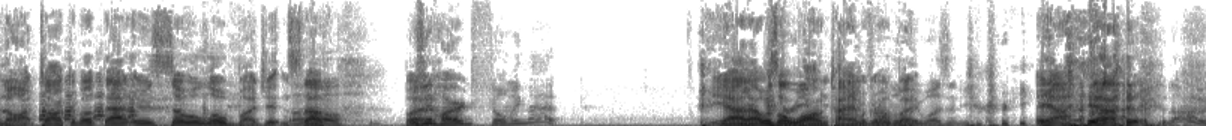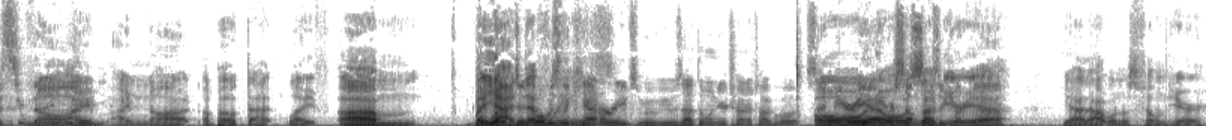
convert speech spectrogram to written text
not talk about that? It was so low budget and stuff. Oh. was it hard filming that? Yeah, that was a long time ago, but wasn't yeah, yeah. no, it was super no. I'm I'm not about that life. Um, but What- yeah, did- definitely. what was the Keanu Reeves movie? Was that the one you're trying to talk about? Oh Siberia no, or something? Siberia. Yeah, that one was filmed here.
